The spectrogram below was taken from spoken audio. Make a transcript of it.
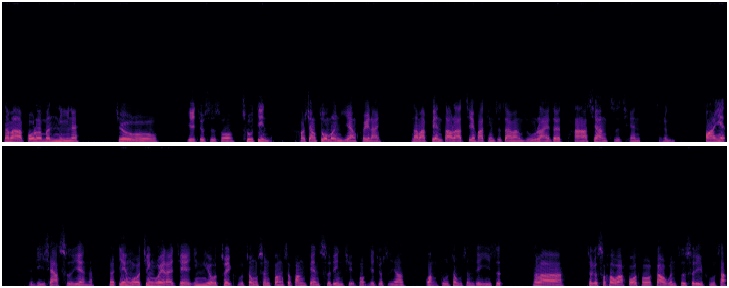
那么婆罗门尼呢，就也就是说出定了，好像做梦一样回来。那么便到了结华定自在王如来的塔像之前，这个花宴就立下誓愿呢。愿我尽未来界应有罪苦众生广设方便使令解脱，也就是要广度众生的意思。那么这个时候啊，佛陀告文殊师利菩萨，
